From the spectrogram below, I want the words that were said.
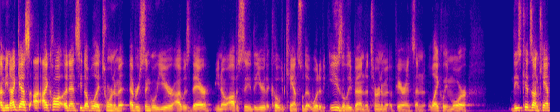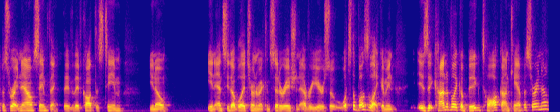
I mean, I guess I, I call an NCAA tournament every single year I was there. You know, obviously, the year that COVID canceled it would have easily been a tournament appearance and likely more. These kids on campus right now, same thing. They've, they've caught this team, you know, in NCAA tournament consideration every year. So, what's the buzz like? I mean, is it kind of like a big talk on campus right now?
